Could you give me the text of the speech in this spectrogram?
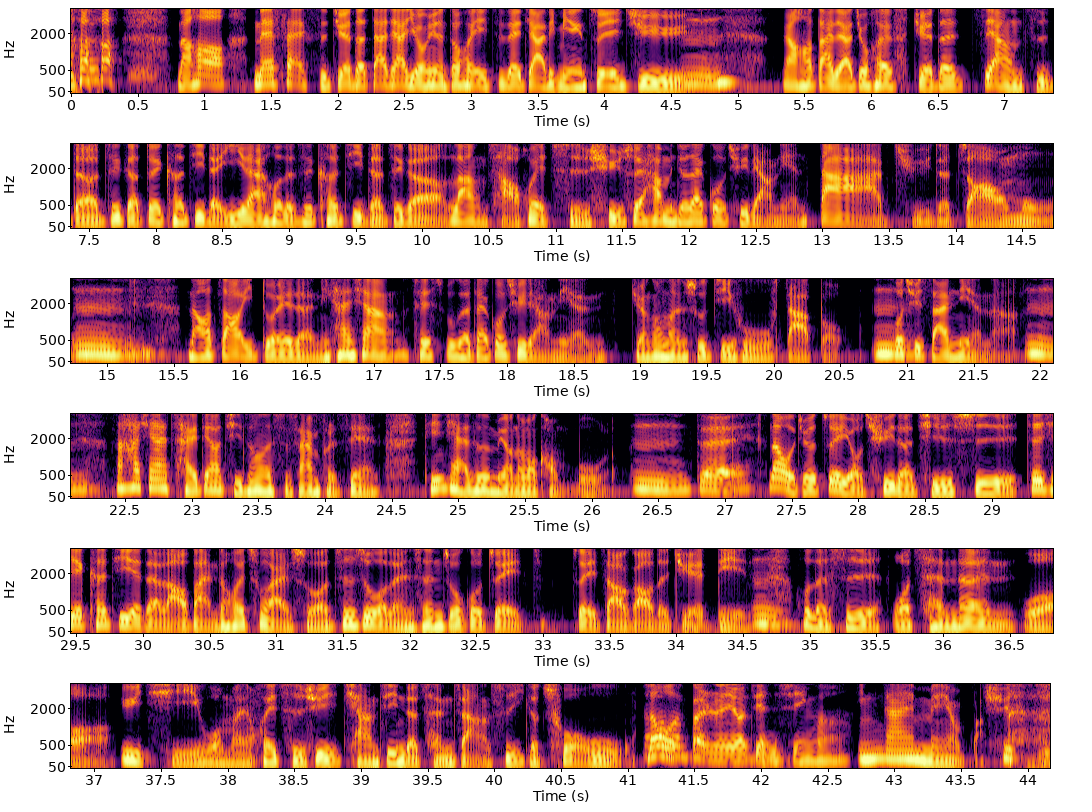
然后 Netflix 觉得大家永远都会一直在家里面追剧，嗯，然后大家就会觉得这样子的这个对科技的依赖，或者是科技的这个浪潮会持续，所以他们就在过去两年大举的招募，嗯，然后招一堆人。你看，像 Facebook 在过去两年员工人数几乎 double。过去三年了，嗯，那他现在裁掉其中的十三 percent，听起来是不是没有那么恐怖了？嗯，对。那我觉得最有趣的其实是这些科技业的老板都会出来说，这是我人生做过最。最糟糕的决定，嗯，或者是我承认我预期我们会持续强劲的成长是一个错误。那我本人有减薪吗？应该没有吧？去死！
